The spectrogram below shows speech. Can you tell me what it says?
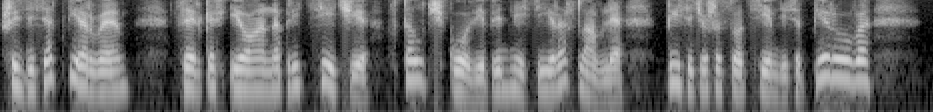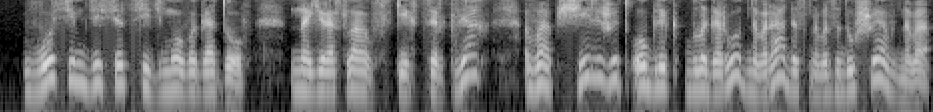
61. -е. Церковь Иоанна Предтечи в Толчкове, предместье Ярославля, 1671 года 87 годов. На ярославских церквях вообще лежит облик благородного, радостного, задушевного.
